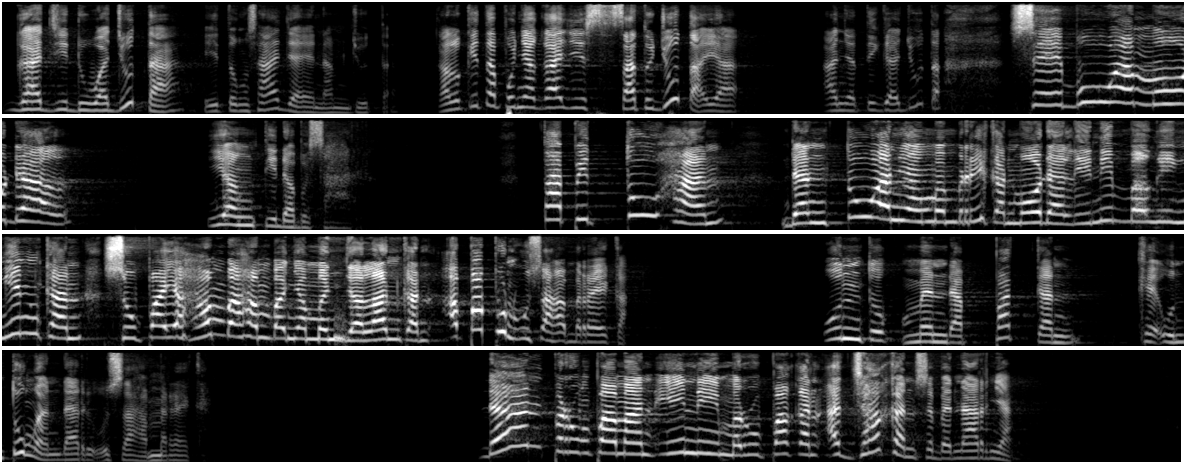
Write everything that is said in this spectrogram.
gaji 2 juta, hitung saja ya 6 juta. Kalau kita punya gaji 1 juta ya hanya 3 juta. Sebuah modal yang tidak besar. Tapi Tuhan dan Tuhan yang memberikan modal ini menginginkan supaya hamba-hambanya menjalankan apa pun usaha mereka. Untuk mendapatkan keuntungan dari usaha mereka. Dan perumpamaan ini merupakan ajakan sebenarnya.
